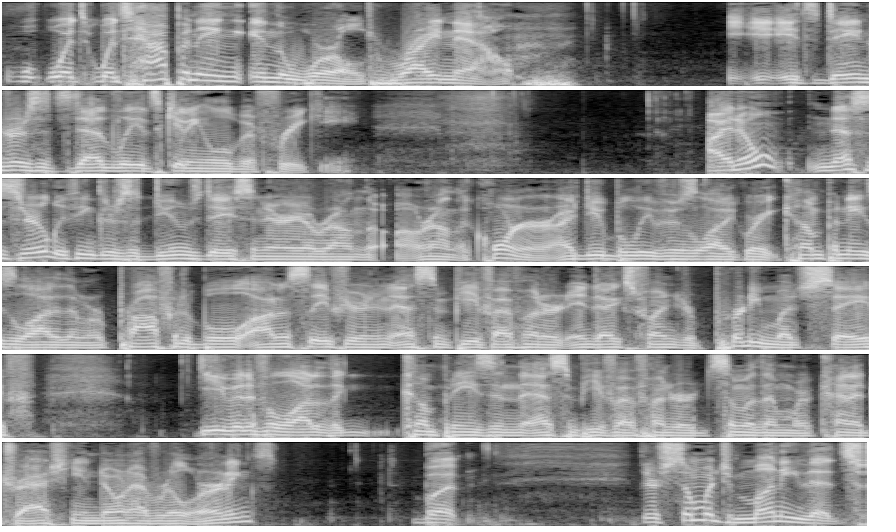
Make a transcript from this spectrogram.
what, what's happening in the world right now it's dangerous, it's deadly, it's getting a little bit freaky. I don't necessarily think there's a doomsday scenario around the around the corner. I do believe there's a lot of great companies. A lot of them are profitable. Honestly, if you're in an S and P 500 index fund, you're pretty much safe. Even if a lot of the companies in the S and P 500, some of them are kind of trashy and don't have real earnings, but there's so much money that's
